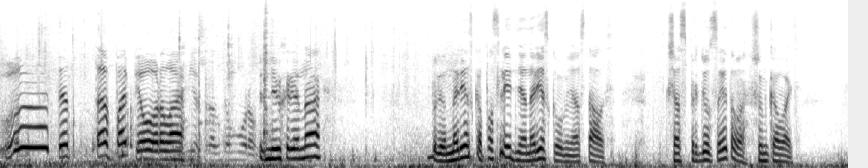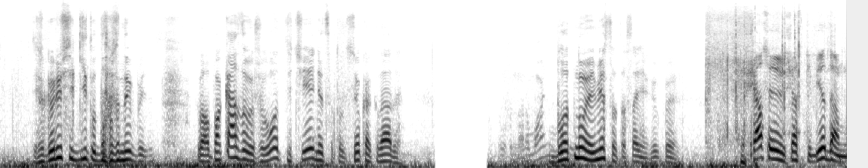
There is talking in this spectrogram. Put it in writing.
Вот это поперло! Без разговоров. Ни хрена. Блин, нарезка последняя, нарезка у меня осталась. Сейчас придется этого шинковать. Я же говорю, сиги тут должны быть. А показываешь, вот теченица, тут все как надо. Нормально. Блатное место-то, Саня, какое. Сейчас я сейчас тебе дам.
